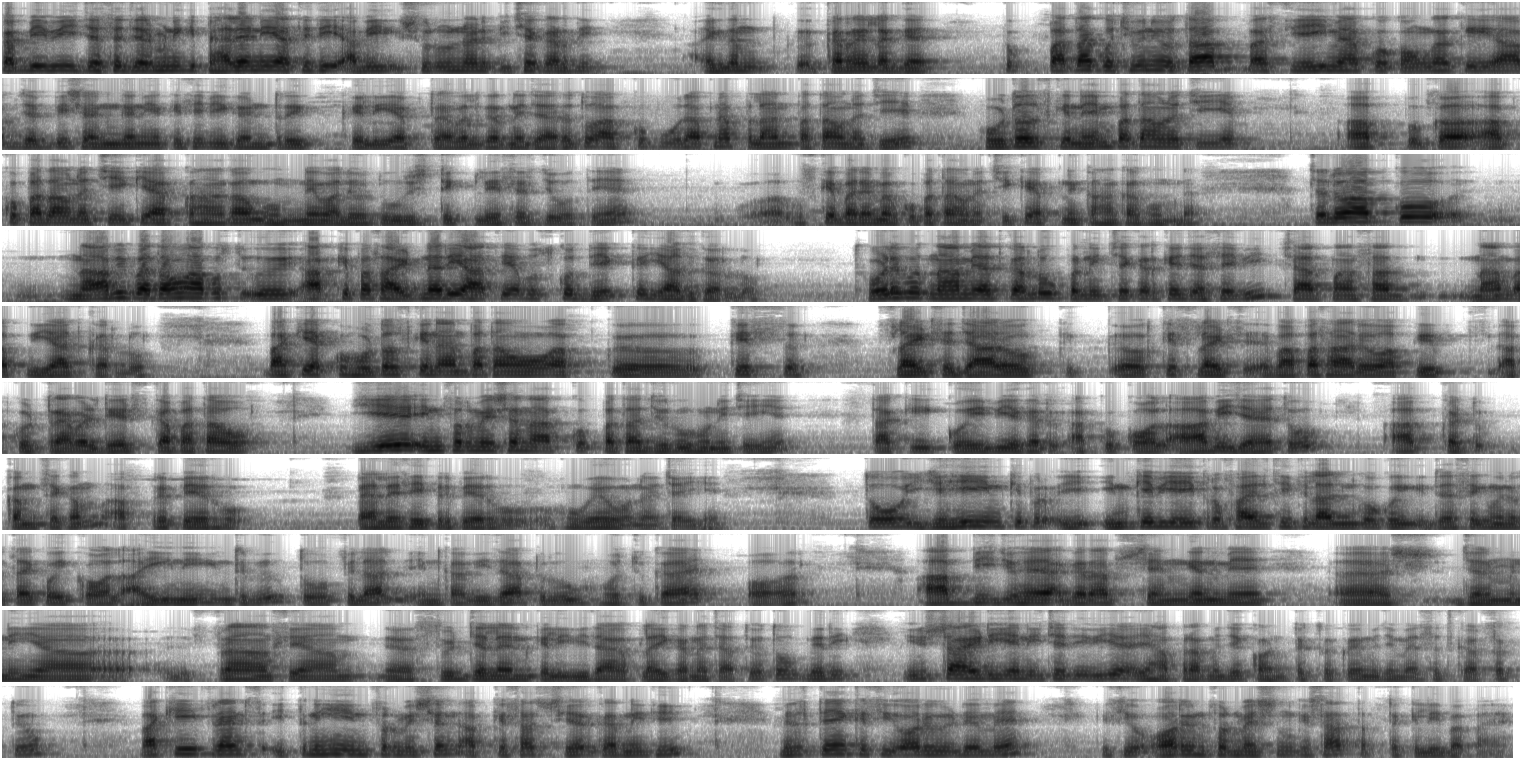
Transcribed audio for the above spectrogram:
कभी भी, जैसे जर्मनी की पहले नहीं आती थी, अभी शुरू उन्होंने पीछे कर दी, एकदम करने लग गए। तो पता कुछ भी नहीं होता, बस यही मैं आपको कहूँगा कि आप जब भी शेंगन या किसी भी कंट्री के लिए आप ट्रैवल करने जा रहे हो तो आपको पूरा अपना प्लान पता होना चाहिए होटल्स के नेम पता होना चाहिए। आपका, आपको पता होना चाहिए कि आप कहाँ कहाँ घूमने वाले हो टूरिस्टिक प्लेसेस जो होते हैं, उसके बारे में आपको पता होना चाहिए कि आपने कहाँ कहाँ घूमना चलो आपको ना भी बताऊँ आप उस, आपके पास आइटनरी आती है, आप उसको देख के याद कर लो। थोड़े बहुत नाम याद कर लो, ऊपर नीचे करके जैसे भी चार पाँच सात नाम आपको याद कर लो। बाकी आपको होटल्स के नाम पता हो, आप किस फ़्लाइट से जा रहे हो और किस फ़्लाइट से वापस आ रहे हो, आपकी, आपको ट्रैवल डेट्स का पता हो, ये इन्फॉर्मेशन आपको पता ज़रूर होनी चाहिए, ताकि कोई भी अगर आपको कॉल आ भी जाए तो आप कट, कम से कम आप प्रिपेयर हो, पहले से ही प्रिपेयर हो, हुए होने चाहिए। तो यही इनके इनके भी यही प्रोफ़ाइल थी फ़िलहाल इनको कोई, जैसे कि मैंने बताया, कोई कॉल आई नहीं इंटरव्यू तो फ़िलहाल इनका वीज़ा अप्रूव हो चुका है और आप भी जो है, अगर आप शेंगन में जर्मनी या फ्रांस या स्विट्ज़रलैंड के लिए वीज़ा अप्लाई करना चाहते हो तो मेरी इंस्टा आईडी है, नीचे दी हुई है, यहाँ पर आप मुझे कांटेक्ट करके मुझे मैसेज कर सकते हो। बाकी फ्रेंड्स इतनी ही इन्फॉर्मेशन आपके साथ शेयर करनी थी। मिलते हैं किसी और वीडियो में, किसी और इन्फॉर्मेशन के साथ, तब तक के लिए बाय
